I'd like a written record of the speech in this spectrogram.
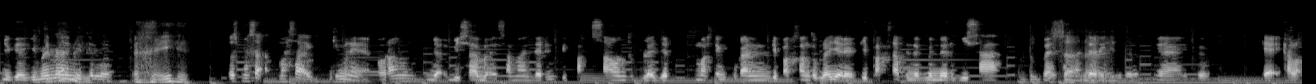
juga gimana, Gimana gitu gitu? loh. Iya. Terus masa masa gimana ya? Orang nggak bisa bahasa Mandarin dipaksa untuk belajar. Maksudnya bukan dipaksa untuk belajar ya dipaksa bener-bener bisa untuk bahasa bisa nah, Mandarin itu. Gitu ya itu. Kayak kalau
